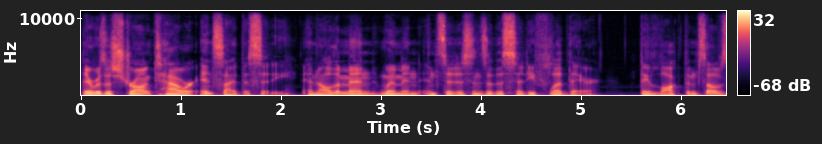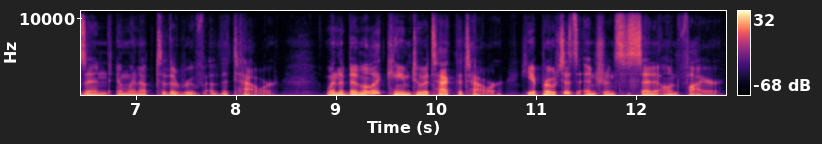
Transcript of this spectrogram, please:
There was a strong tower inside the city, and all the men, women, and citizens of the city fled there. They locked themselves in and went up to the roof of the tower. When Abimelech came to attack the tower, he approached its entrance to set it on fire.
